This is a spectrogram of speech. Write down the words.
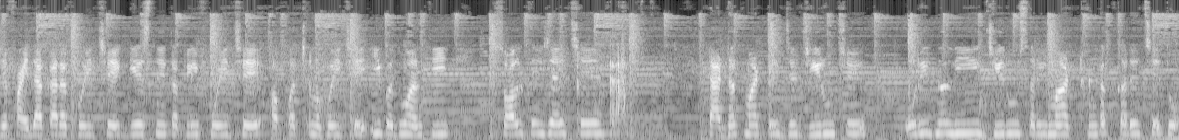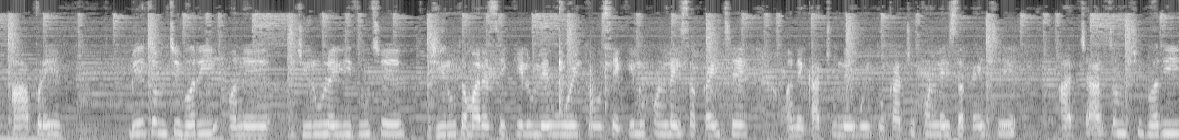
જે ફાયદાકારક હોય છે, ગેસની તકલીફ હોય છે, અપચન હોય છે એ બધું આનાથી સોલ્વ થઈ જાય છે. ટાઢક માટે જે જીરું છે ઓરિજિનલી જીરું શરીરમાં ઠંડક કરે છે, તો આપણે બે ચમચી ભરી અને જીરું લઈ લીધું છે. જીરું તમારે શેકેલું લેવું હોય તો શેકેલું પણ લઈ શકાય છે અને કાચું લેવું હોય તો કાચું પણ લઈ શકાય છે. આ ચાર ચમચી ભરી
